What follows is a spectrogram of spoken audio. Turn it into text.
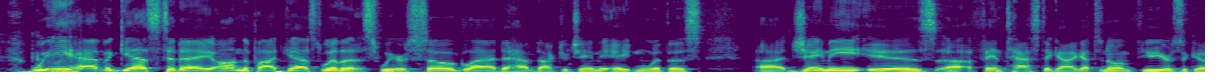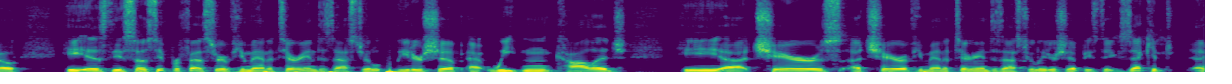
We have a guest today on the podcast with us. We are so glad to have Dr. Jamie Aten with us. Uh, Jamie is uh, a fantastic guy. I got to know him a few years ago. He is the Associate Professor of Humanitarian Disaster Leadership at Wheaton College. He uh, chairs a chair of humanitarian disaster leadership. He's the executive uh,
